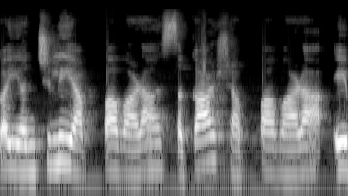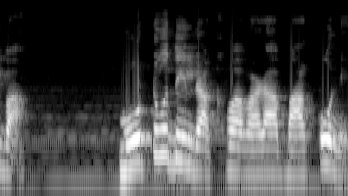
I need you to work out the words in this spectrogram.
કઈ અંજલિ આપવા વાળા સકાશ આપવા વાળા એવા મોટું દિલ રાખવા વાળા બાળકોને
